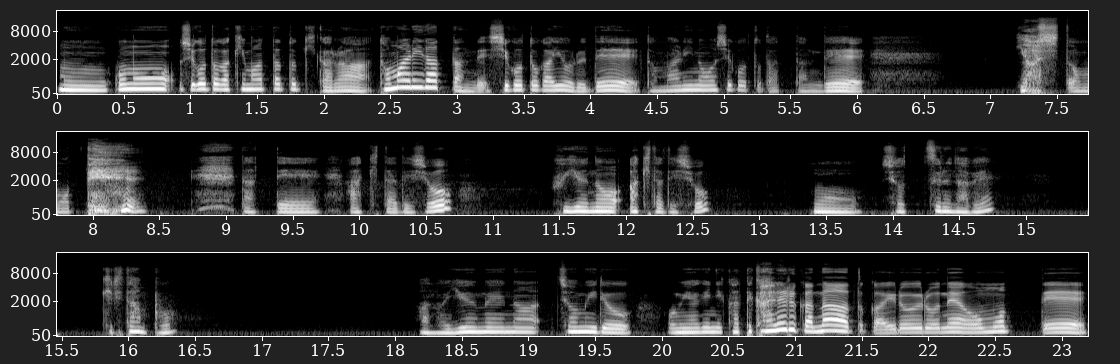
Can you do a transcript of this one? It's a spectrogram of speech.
もうこの仕事が決まった時から泊まりだったんで仕事が夜で泊まりのお仕事だったんでよしと思って だって秋田でしょ？冬の秋田でしょ？もうしょっつる鍋？きりたんぽ？あの有名な調味料お土産に買って帰れるかな？とかいろいろね思って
